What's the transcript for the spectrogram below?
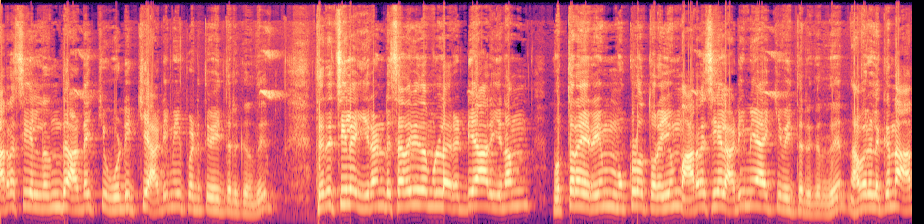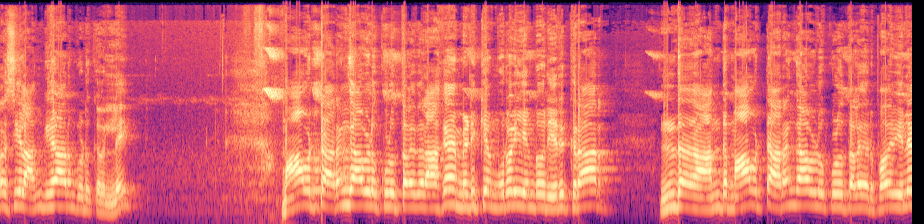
அரசியலிருந்து அடக்கி ஒடுக்கி அடிமைப்படுத்தி வைத்திருக்கிறது. திருச்சியில் இரண்டு சதவீதம் உள்ள ரெட்டியார் இனம் முத்திரையரையும் முக்குளத்துறையும் அரசியல் அடிமையாக்கி வைத்திருக்கிறது. அவர்களுக்குன்னு அரசியல் அங்கீகாரம் கொடுக்கவில்லை? மாவட்ட அறங்காவலர் குழு தலைவராக மெடிக்கல் முரளி என்பவர் இருக்கிறார். இந்த அந்த மாவட்ட அறங்காவலு குழு தலைவர் பதவியிலே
